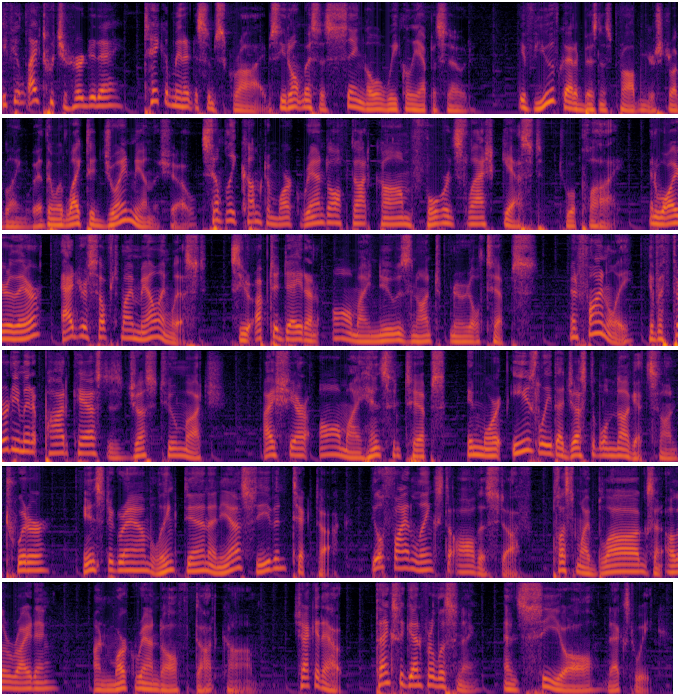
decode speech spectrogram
If you liked what you heard today, take a minute to subscribe so you don't miss a single weekly episode. If you've got a business problem you're struggling with and would like to join me on the show, simply come to marcrandolph.com forward slash guest to apply. And while you're there, add yourself to my mailing list so you're up to date on all my news and entrepreneurial tips. And finally, if a 30 minute podcast is just too much, I share all my hints and tips in more easily digestible nuggets on Twitter, Instagram, LinkedIn, and yes, even TikTok. You'll find links to all this stuff, plus my blogs and other writing on marcrandolph.com. Check it out. Thanks again for listening, and see you all next week.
